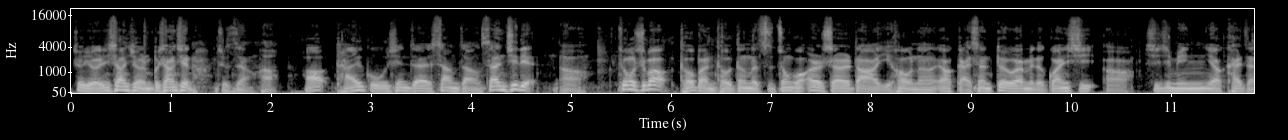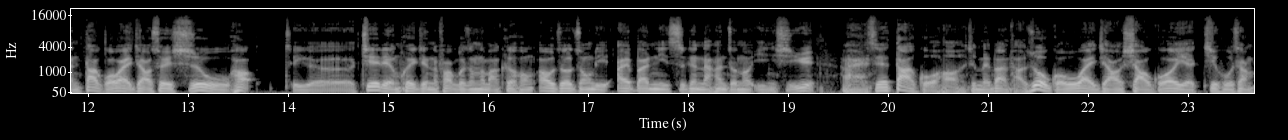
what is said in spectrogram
就有人相信，有人不相信了，就是这样哈。好，台股现在上涨三七点啊。中国时报头版头登的是中共二十二大以后呢，要改善对外面的关系啊、习近平要开展大国外交，所以十五号这个接连会见的法国总统马克宏、澳洲总理艾班尼斯跟南韩总统尹锡悦，哎，这些大国哈、就没办法，弱国外交，小国也几乎上。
